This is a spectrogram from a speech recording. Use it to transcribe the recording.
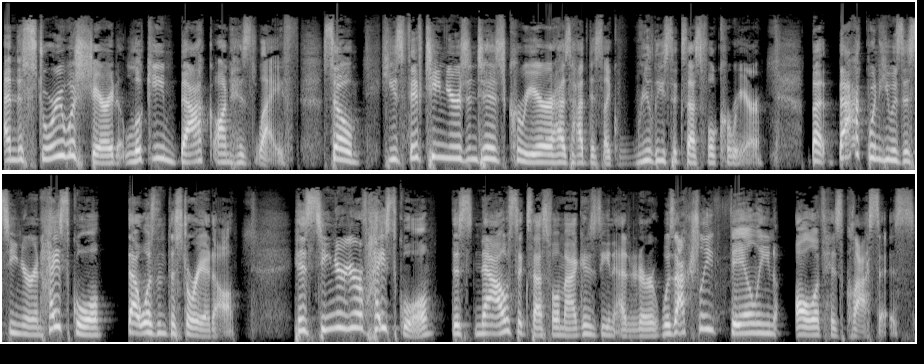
And the story was shared looking back on his life. So he's 15 years into his career, has had this like really successful career. But back when he was a senior in high school, that wasn't the story at all. His senior year of high school, this now successful magazine editor was actually failing all of his classes.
